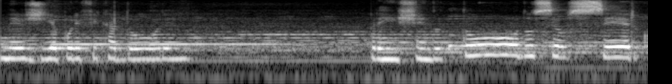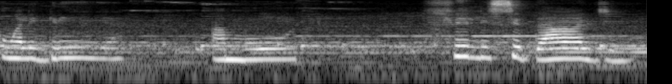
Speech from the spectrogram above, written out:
energia purificadora, preenchendo todo o seu ser com alegria, amor felicidade.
